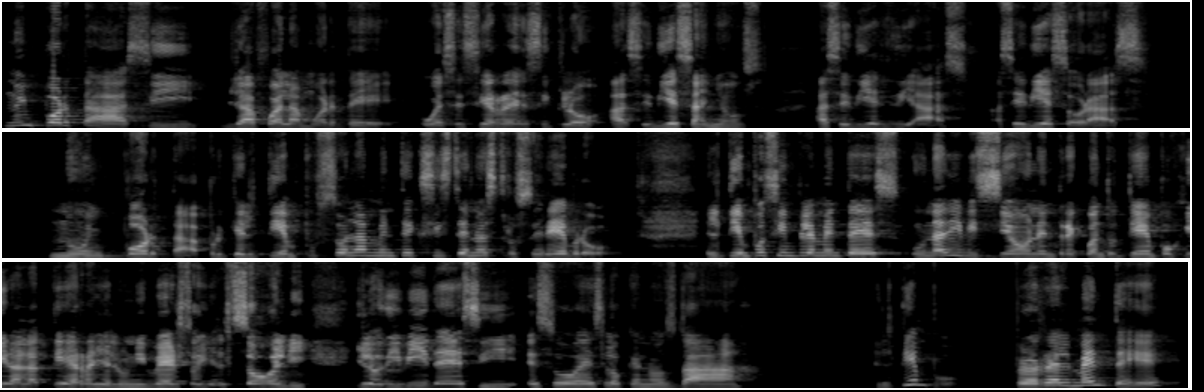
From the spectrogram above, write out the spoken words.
no importa si ya fue a la muerte o ese cierre de ciclo hace 10 años, hace 10 días, hace 10 horas, no importa, porque el tiempo solamente existe en nuestro cerebro. El tiempo simplemente es una división entre cuánto tiempo gira la Tierra y el universo y el Sol y, lo divides y eso es lo que nos da el tiempo. Pero realmente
